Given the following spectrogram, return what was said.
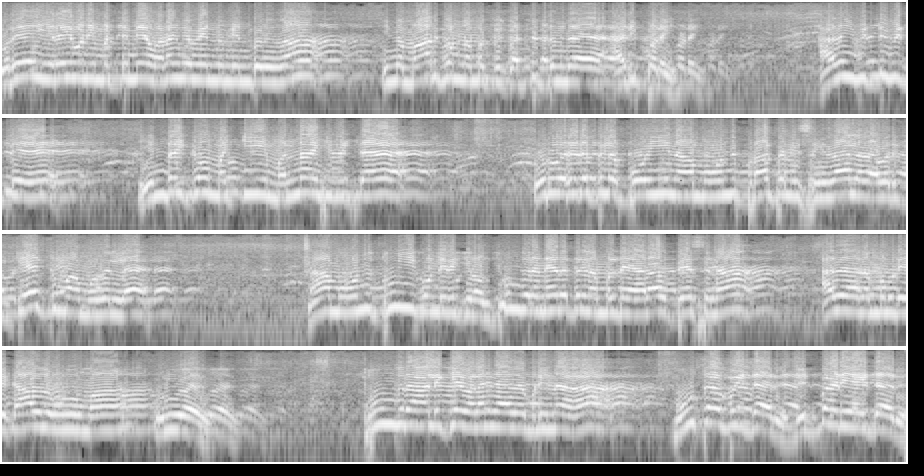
ஒரே இறைவனை மட்டுமே வணங்க வேண்டும் என்பதுதான் இந்த மார்க்கம் நமக்கு கற்றுத்தந்த அடிப்படை. அதை விட்டுவிட்டு இன்றைக்கும் மக்கி மண்ணாகிவிட்ட ஒருவரிடத்துல போய் நாம வந்து பிரார்த்தனை செய்தால் அது அவருக்கு கேட்குமா முதல்ல? நாம வந்து தூங்கி கொண்டிருக்கிறோம். தூங்குற நேரத்தில் நம்மள்ட்ட யாராவது பேசினா அது நம்மளுடைய காதல உழுவுமா? உழுவாது. தூங்குற ஆளுக்கே விளங்காது அப்படின்னா மூத்தா போயிட்டாரு டெட் பாடி ஆயிட்டாரு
